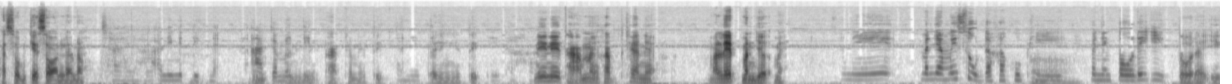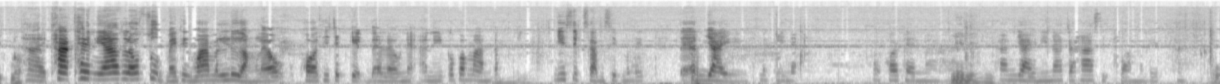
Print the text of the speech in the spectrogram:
ผสมเกสรแล้วเนาะใช่ค่ะอันนี้ไม่ติดเนี่ยอาจจะไม่นนี้ติดอาจจะไม่ติดอันนี้แต่อย่างนี้ติดติดอะค่ะนี่นี่ถามหน่อยครับ แค่เนี้ยเมล็ดมันเยอะไหมอันนี้มันยังไม่สุดนะคะครูพีอ๋อมันยังโตได้อีก โตได้อีกเนาะ ใช่ ถ้าแค่เนี้ยแล้วสุดหมายถึงว่ามันเหลืองแล้ว พอที่จะเก็บได้แล้วเนี่ย อันนี้ก็ประมาณสักยี่สิบสามสิบเมล็ด แต่อันใหญ่เมื่อกี้เนี่ย ค่อยๆแพนมาค่ะนี่นี่นี่อันใหญ่นี่น่าจะห้าสิบกว่าเมล็ดค่ะ โอ้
